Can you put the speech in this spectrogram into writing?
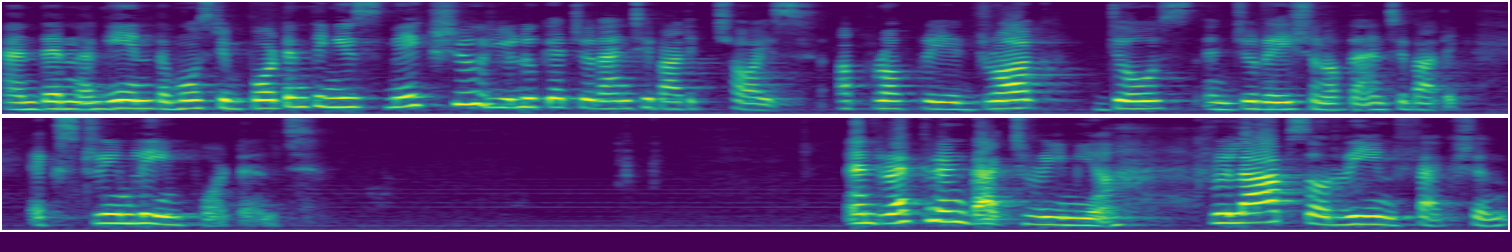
And then again, the most important thing is make sure you look at your antibiotic choice, appropriate drug, dose, and duration of the antibiotic. Extremely important. And recurrent bacteremia, relapse or reinfection.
